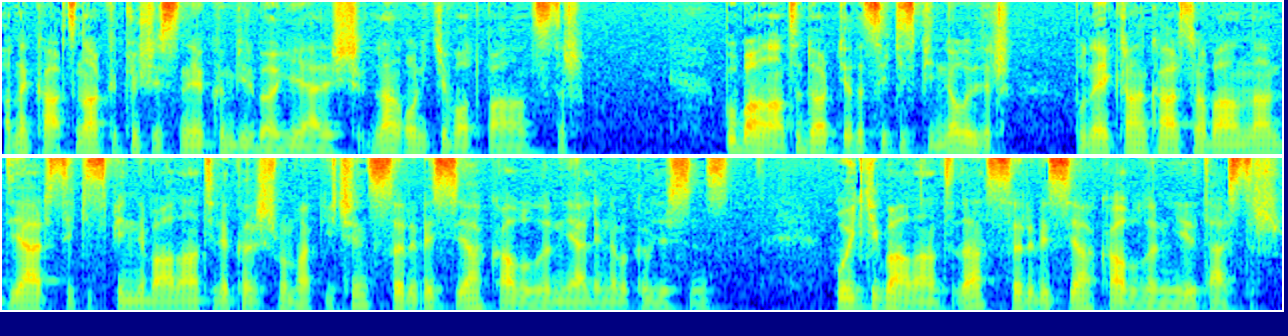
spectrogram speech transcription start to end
anakartın arka köşesine yakın bir bölgeye yerleştirilen 12 volt bağlantısıdır. Bu bağlantı 4 ya da 8 pinli olabilir. Bunu ekran kartına bağlanan diğer 8 pinli bağlantı ile karışmamak için sarı ve siyah kabloların yerlerine bakabilirsiniz. Bu iki bağlantıda sarı ve siyah kabloların yeri terstir.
